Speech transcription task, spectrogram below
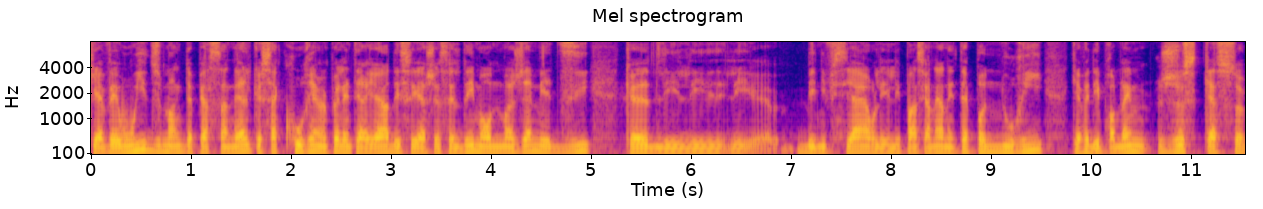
qu'il y avait, oui, du manque de personnel, que ça courait un peu à l'intérieur des CHSLD, mais on ne m'a jamais dit que les, les, les bénéficiaires, les, les pensionnaires n'étaient pas nourris, qu'il y avait des problèmes jusqu'à ce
